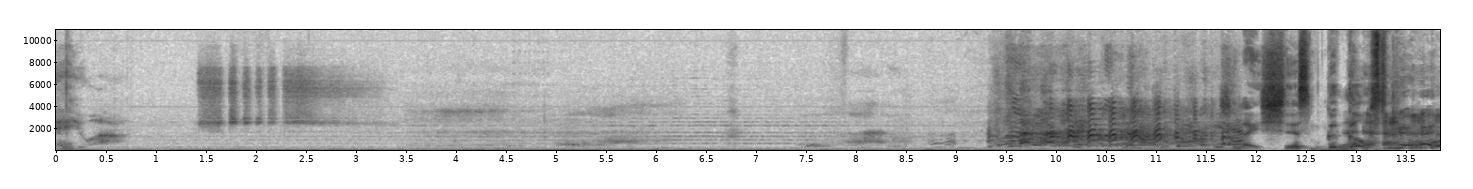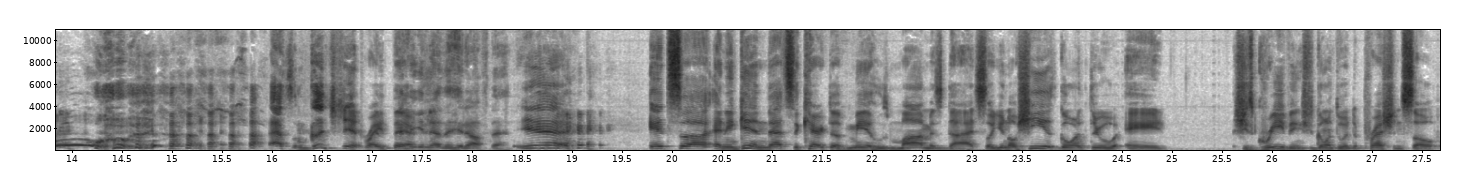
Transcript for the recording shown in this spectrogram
there you are. She's like, shit, this some good ghost. Ooh. That's some good shit right there. Let there. me get another hit off that. Yeah. It's uh and again, that's the character of Mia whose mom has died. So you know she is going through a she's grieving, she's going through a depression. So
